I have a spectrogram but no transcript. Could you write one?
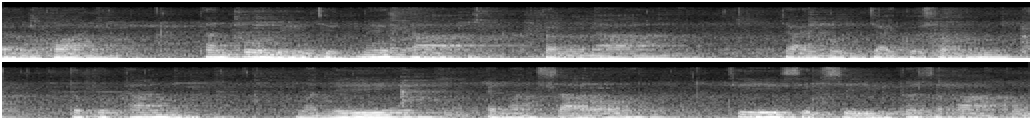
ริญพร ท่านผู้มีจิตเมตตากรุณา ใจบุญใจกุศล ทุกๆทท่าน วันนี้เป็นวันเสาร์ที่ 14 พฤษภาคม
